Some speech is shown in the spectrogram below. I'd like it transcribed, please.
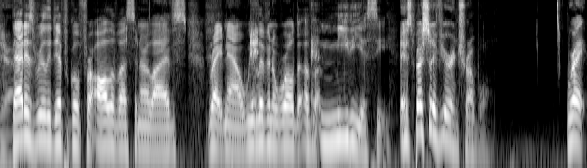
Yeah. That is really difficult for all of us in our lives right now. We live in a world of immediacy. Especially if you're in trouble. Right.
